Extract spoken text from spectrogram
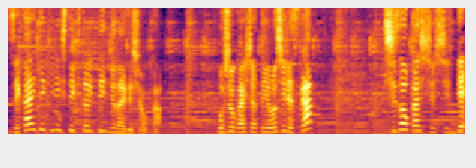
世界的に素敵と言っていいんじゃないでしょうか。ご紹介しちゃってよろしいですか？静岡市出身で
